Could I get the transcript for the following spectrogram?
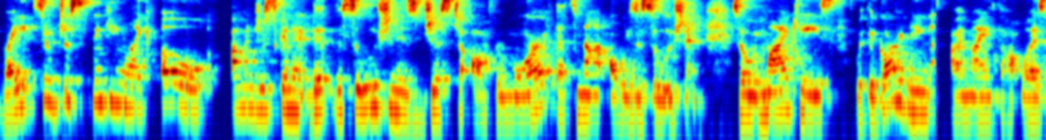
right? So just thinking like, oh, I'm just gonna the, the solution is just to offer more. That's not always a solution. So in my case with the gardening, I my thought was,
